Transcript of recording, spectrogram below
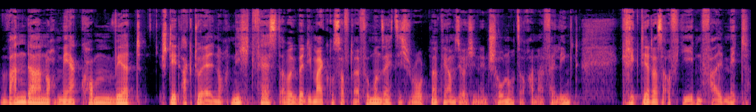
Wann da noch mehr kommen wird, steht aktuell noch nicht fest, aber über die Microsoft 365 Roadmap, wir haben sie euch in den Shownotes auch einmal verlinkt, kriegt ihr das auf jeden Fall mit.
